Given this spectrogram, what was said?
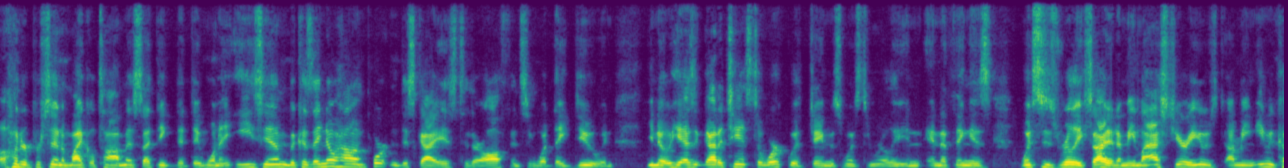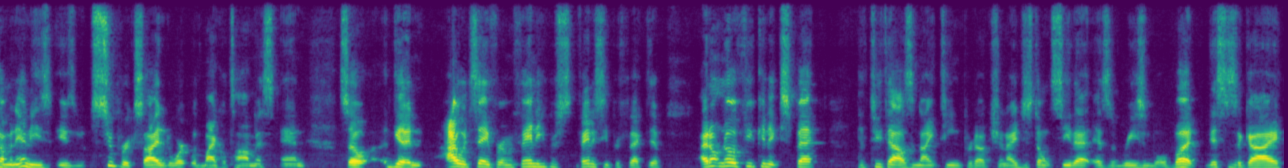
100% of Michael Thomas. I think that they want to ease him because they know how important this guy is to their offense and what they do. And, you know, he hasn't got a chance to work with Jameis Winston really. And, and the thing is, Winston's really excited. I mean, last year he was, I mean, even coming in, he's, he's super excited to work with Michael Thomas. And so, again, I would say from a fantasy perspective, I don't know if you can expect the 2019 production. I just don't see that as a reasonable. But this is a guy,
